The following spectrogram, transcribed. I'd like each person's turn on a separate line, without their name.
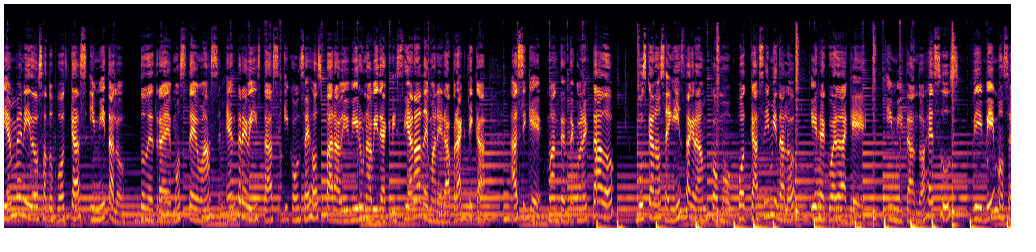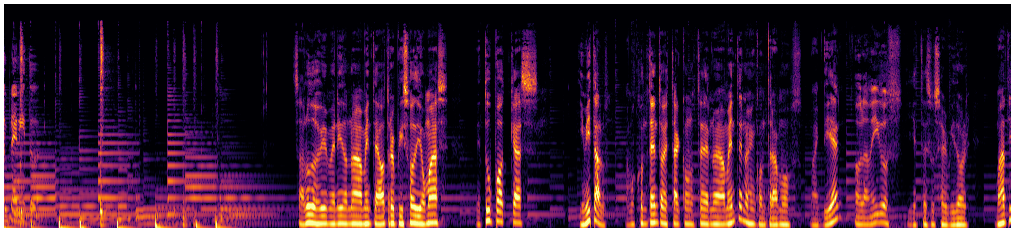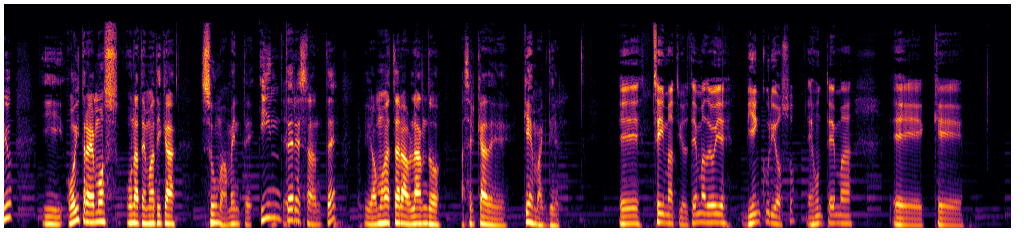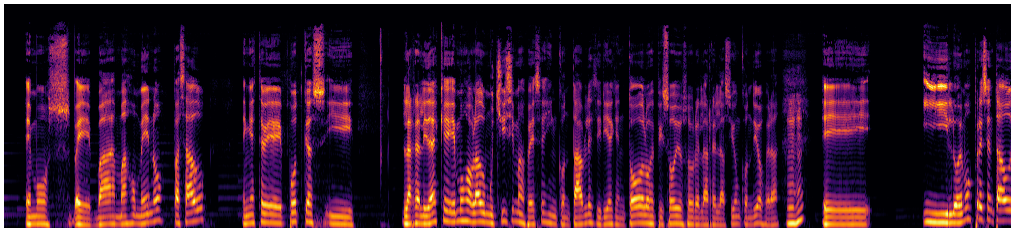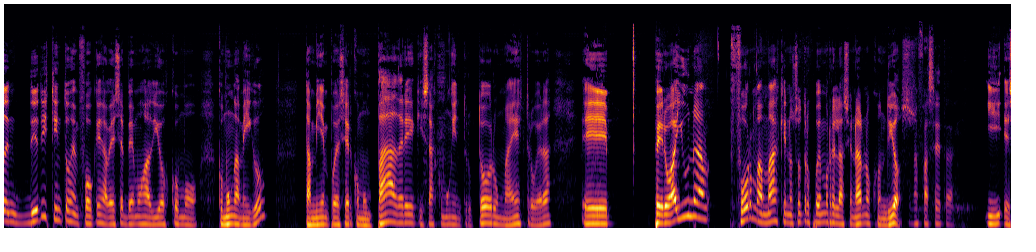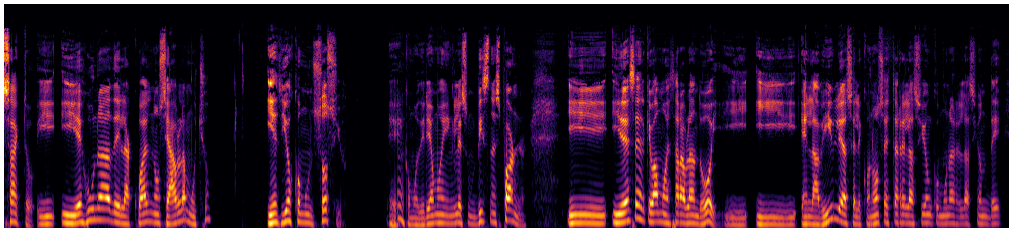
Bienvenidos a tu podcast Imítalo, donde traemos temas, entrevistas y consejos para vivir una vida cristiana de manera práctica. Así que mantente conectado, búscanos en Instagram como podcast Imítalo y recuerda que, imitando a Jesús, vivimos en plenitud.
Saludos y bienvenidos nuevamente a otro episodio más de tu podcast Imítalo. Estamos contentos de estar con ustedes nuevamente. Nos encontramos MacDiel.
Hola amigos.
Y este es su servidor Matthew. Y hoy traemos una temática sumamente interesante. Y vamos a estar hablando acerca de qué es MacDiel.
Eh, sí, Matthew, el tema de hoy es bien curioso. Es un tema eh, que hemos eh, va más o menos pasado en este podcast y la realidad es que hemos hablado muchísimas veces, incontables, diría que en todos los episodios sobre la relación con Dios, ¿verdad? Eh, y lo hemos presentado de distintos enfoques. A veces vemos a Dios como, como un amigo, también puede ser como un padre, quizás como un instructor, un maestro, ¿verdad? Eh, pero hay una forma más que nosotros podemos relacionarnos con Dios.
Una faceta.
Y exacto, y, y es una de la cual no se habla mucho, y es Dios como un socio. Eh, hmm. como diríamos en inglés, un business partner. Y, y, ese es el que vamos a estar hablando hoy. Y, y, en la Biblia se le conoce esta relación como una relación de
